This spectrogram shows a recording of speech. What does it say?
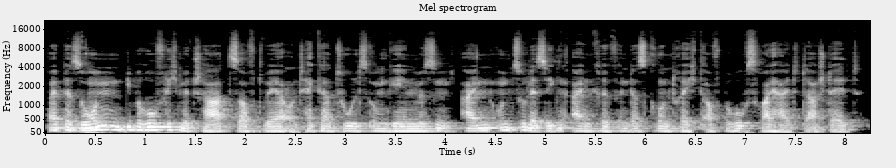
bei Personen, die beruflich mit Schadsoftware und Hackertools umgehen müssen, einen unzulässigen Eingriff in das Grundrecht auf Berufsfreiheit darstellt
